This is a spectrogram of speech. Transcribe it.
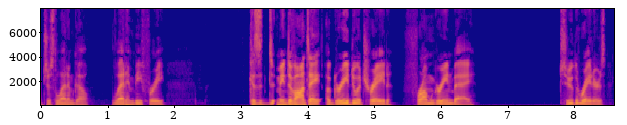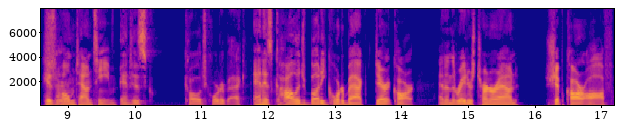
just let him go, let him be free. Because I mean, Davante agreed to a trade from Green Bay to the Raiders, his Sure. hometown team, And his college quarterback. and his college buddy quarterback Derek Carr, and then the Raiders turn around, ship Carr off.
